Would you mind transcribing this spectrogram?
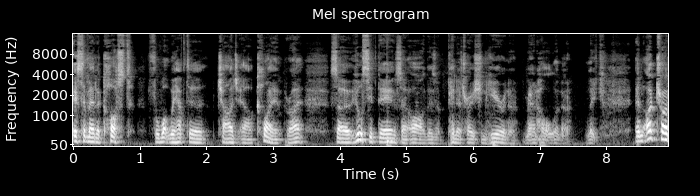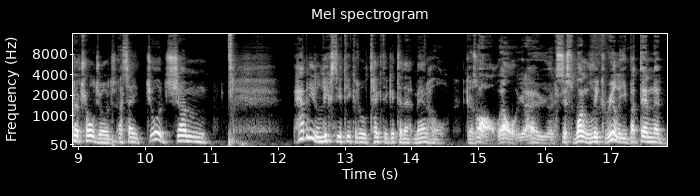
estimate a cost for what we have to charge our client, right? So he'll sit there and say, "Oh, there's a penetration here and a manhole and a leak," and I try to troll George. I say, "George, um, how many licks do you think it'll take to get to that manhole?" He goes, "Oh, well, you know, it's just one lick really, but then it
